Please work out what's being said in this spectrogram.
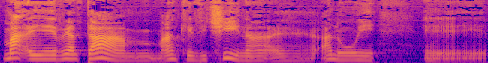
ma in realtà mm, anche vicina eh, a noi, eh,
